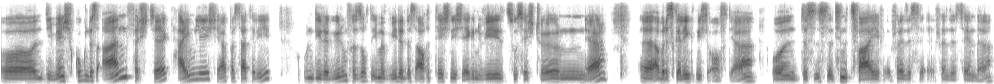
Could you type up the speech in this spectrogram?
Und die Menschen gucken das an, versteckt, heimlich, ja, per Satellit. Und die Regierung versucht immer wieder, das auch technisch irgendwie zu zerstören, ja. Äh, aber das gelingt nicht oft, ja. Und das, ist, das sind zwei Fernsehsender,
